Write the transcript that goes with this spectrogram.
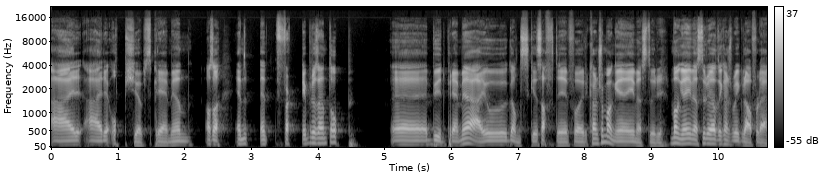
er, er oppkjøpspremien Altså, en, en 40 opp eh, budpremie er jo ganske saftig for kanskje mange investorer. Mange investorer hadde kanskje blitt glad for det.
